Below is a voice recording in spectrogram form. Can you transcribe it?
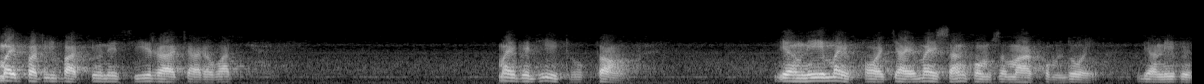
ไม่ปฏิบัติอยู่ในศีราจารวัตไม่เป็นที่ถูกต้อง อย่างนี้ไม่พอใจไม่สังคมสมาคมด้วย อย่างนี้เป็น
